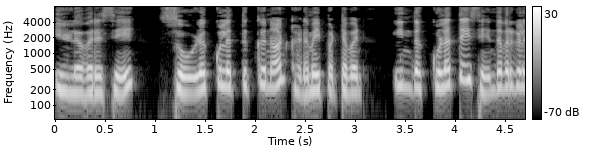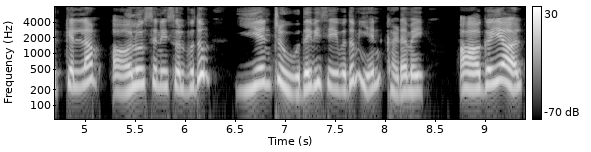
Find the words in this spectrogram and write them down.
இளவரசே சோழ குலத்துக்கு நான் கடமைப்பட்டவன். இந்த குலத்தை சேர்ந்தவர்களுக்கெல்லாம் ஆலோசனை சொல்வதும் இயன்று உதவி செய்வதும் என் கடமை. ஆகையால்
